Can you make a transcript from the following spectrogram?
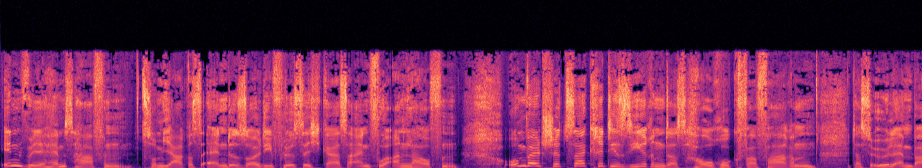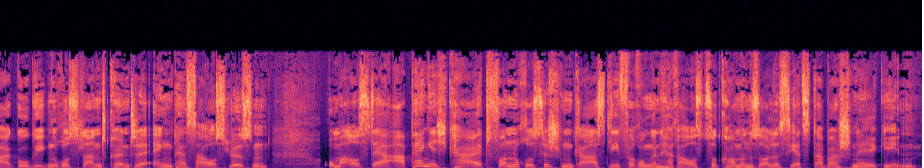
in Wilhelmshaven. Zum Jahresende soll die Flüssiggaseinfuhr anlaufen. Umweltschützer kritisieren das Hauruck-Verfahren. Das Ölembargo gegen Russland könnte Engpässe auslösen. Um aus der Abhängigkeit von russischen Gaslieferungen herauszukommen, soll es jetzt aber schnell gehen.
